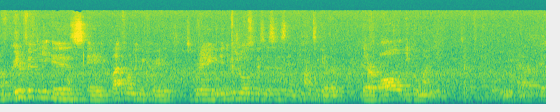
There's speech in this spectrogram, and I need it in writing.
Um, Greener 50 is a platform that we created to bring individuals, businesses, and people together that are all equal-minded type of people. We have a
